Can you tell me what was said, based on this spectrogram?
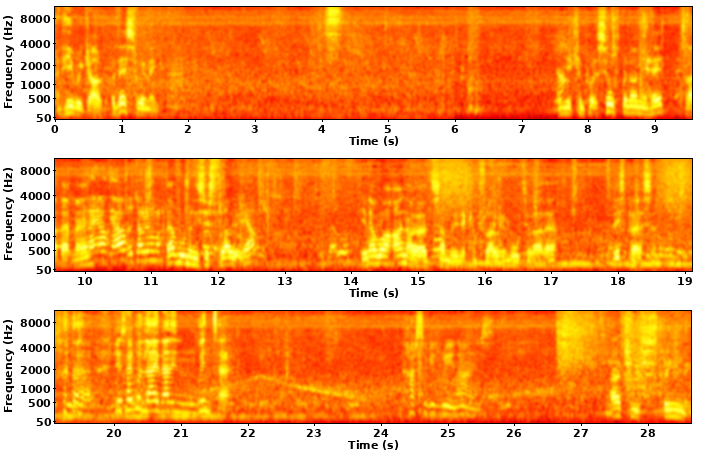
And here we go. But they're swimming. No? And you can put a saucepan on your head, like that man. That woman is just floating. You know what? I know somebody that can float in water like that. This person. Yes, I would like that in winter. It has to be really nice. Actually steaming.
